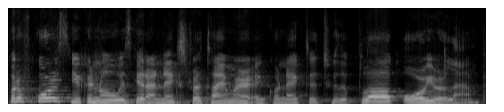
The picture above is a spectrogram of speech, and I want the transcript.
But of course, you can always get an extra timer and connect it to the plug or your lamp.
